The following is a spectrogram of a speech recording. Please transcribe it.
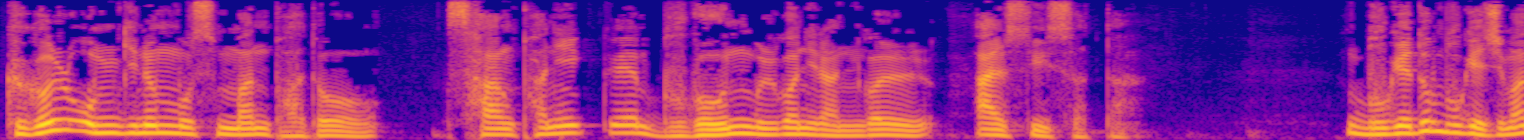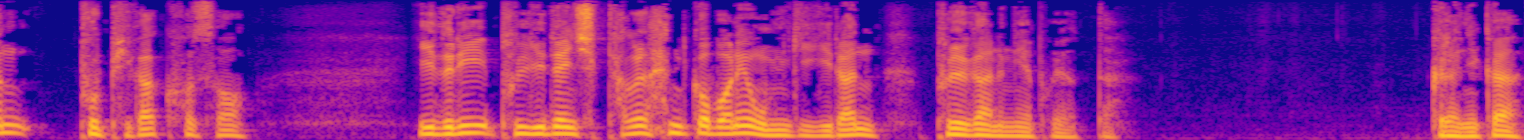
그걸 옮기는 모습만 봐도 상판이 꽤 무거운 물건이란 걸알 수 있었다. 무게도 무게지만 부피가 커서 이들이 분리된 식탁을 한꺼번에 옮기기란 불가능해 보였다. 그러니까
